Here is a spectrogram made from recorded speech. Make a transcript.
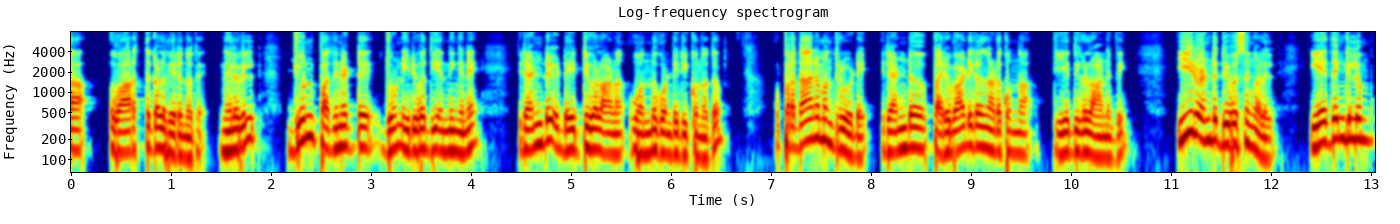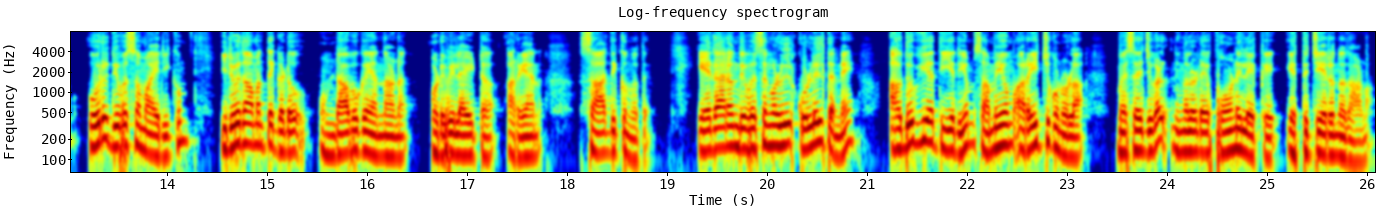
വാർത്തകൾ വരുന്നത്. നിലവിൽ ജൂൺ പതിനെട്ട് ജൂൺ ഇരുപത് എന്നിങ്ങനെ രണ്ട് ഡേറ്റുകളാണ് വന്നുകൊണ്ടിരിക്കുന്നത്. പ്രധാനമന്ത്രിയുടെ രണ്ട് പരിപാടികൾ നടക്കുന്ന തീയതികളാണിത്. ഈ രണ്ട് ദിവസങ്ങളിൽ ഏതെങ്കിലും ഒരു ദിവസമായിരിക്കും ഇരുപതാമത്തെ ഗഡു ഉണ്ടാവുക എന്നാണ് ഒടുവിലായിട്ട് അറിയാൻ സാധിക്കുന്നത്. ഏതാനും ദിവസങ്ങൾക്കുള്ളിൽ തന്നെ ഔദ്യോഗിക തീയതിയും സമയവും അറിയിച്ചുകൊണ്ടുള്ള മെസ്സേജുകൾ നിങ്ങളുടെ ഫോണിലേക്ക് എത്തിച്ചേരുന്നതാണ്.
